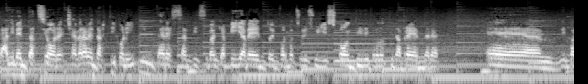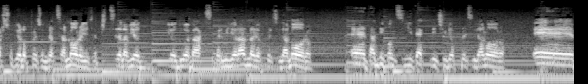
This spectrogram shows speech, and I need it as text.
alimentazione, cioè veramente articoli interessantissimi, anche abbigliamento, informazioni sugli sconti dei prodotti da prendere. Eh, in Varsovia l'ho preso grazie a loro, gli esercizi della VO2 Max per migliorarla li ho presi da loro, eh, tanti consigli tecnici li ho presi da loro. Eh,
